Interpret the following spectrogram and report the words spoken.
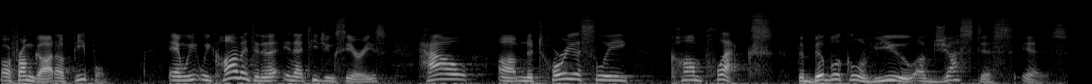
or from God, of people. And we, we commented in that, in that teaching series how um, notoriously complex the biblical view of justice is,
